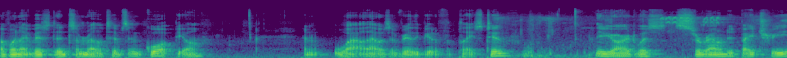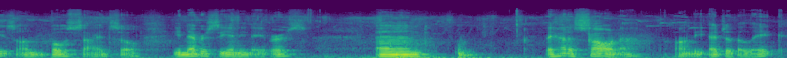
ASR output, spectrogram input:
of when I visited some relatives in Kuopio. And wow, that was a really beautiful place too. The yard was surrounded by trees on both sides, so you never see any neighbors. And they had a sauna on the edge of the lake,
